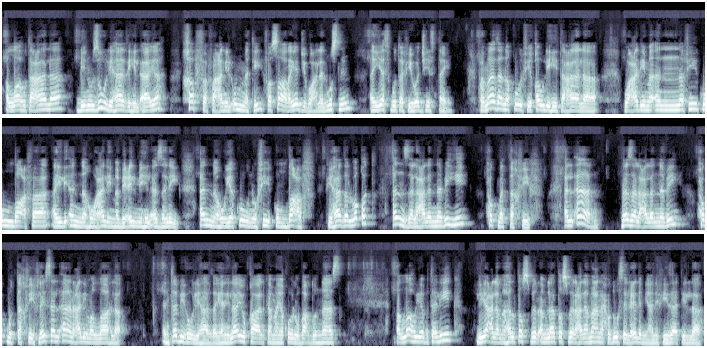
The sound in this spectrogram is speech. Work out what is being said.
الله تعالى بنزول هذه الآية خفف عن الأمة فصار يجب على المسلم أن يثبت في وجه اثنين. فماذا نقول في قوله تعالى وعلم أن فيكم ضعفا أي لأنه علم بعلمه الأزلي أنه يكون فيكم ضعف في هذا الوقت أنزل على النبي حكم التخفيف. الآن نزل على النبي حكم التخفيف. ليس الآن علم الله لا. انتبهوا لهذا. يعني لا يقال كما يقول بعض الناس الله يبتليك ليعلم هل تصبر أم لا تصبر على معنى حدوث العلم يعني في ذات الله.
